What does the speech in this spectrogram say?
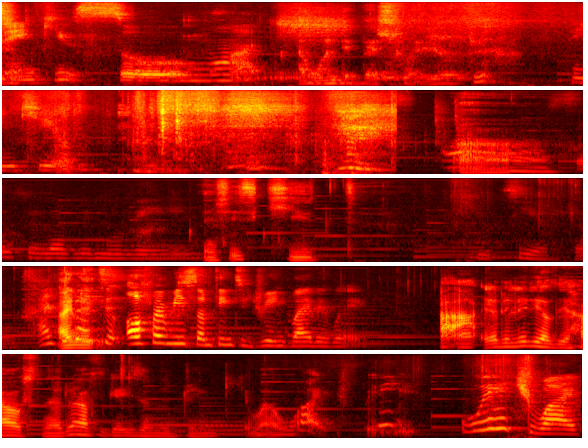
Thank you so much. I want the best for you, okay? Thank you. Ah, Such a lovely movie. and she's cute. And I you're know- going to offer me something to drink, by the way. Ah, you're the lady of the house now. I don't have to get you something to drink. You're my wife, baby. Which wife?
